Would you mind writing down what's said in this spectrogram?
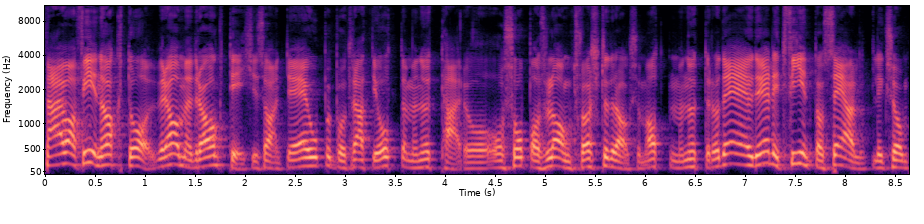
Nei, det var fin økt òg. Bra med dragtid, ikke sant. Det er oppe på 38 minutter her, og, og såpass langt førstedrag som 18 minutter. Og det, det er litt fint å se liksom,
